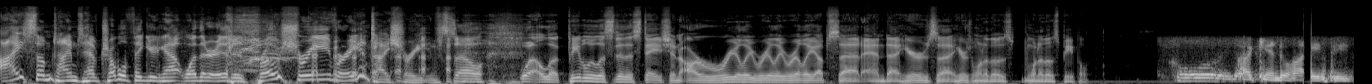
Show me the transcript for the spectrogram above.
I sometimes have trouble figuring out whether it is pro Shreve or anti Shreve. So, well, look, people who listen to this station are really, really, really upset, and uh, here's uh, here's one of those one of those people. Hi, Kendall. Hi, Casey.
